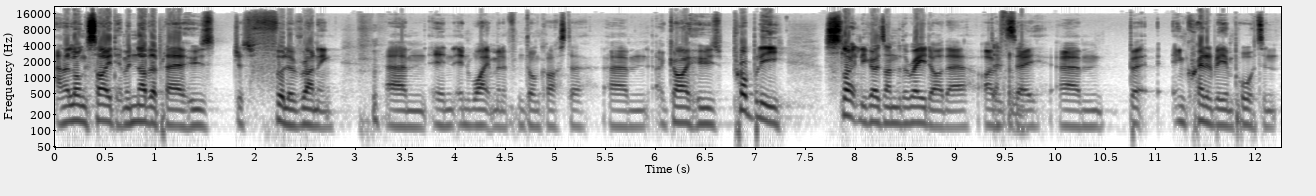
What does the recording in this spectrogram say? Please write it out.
and alongside him, another player who's just full of running um, in, in Whiteman from Doncaster. Um, a guy who's probably slightly goes under the radar there, I would say, um, but incredibly important.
